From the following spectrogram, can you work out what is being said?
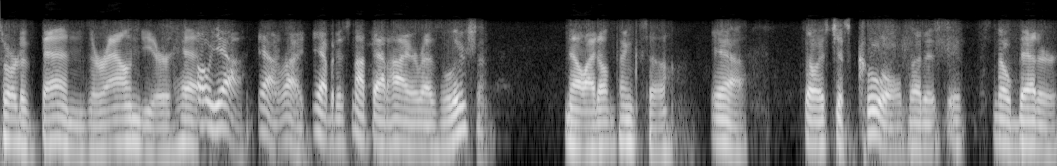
sort of bends around your head. Oh yeah, yeah, right. Yeah, but it's not that high a resolution. No, I don't think so. Yeah. So it's just cool, but it, it's no better.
